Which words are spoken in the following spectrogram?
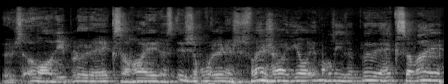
Das ist immer die blöde Hexerei, das ist doch wohl nicht Frechheit, hier immer diese blöde Hexerei.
